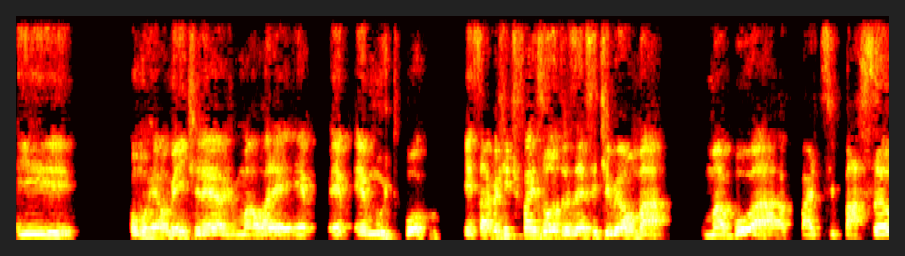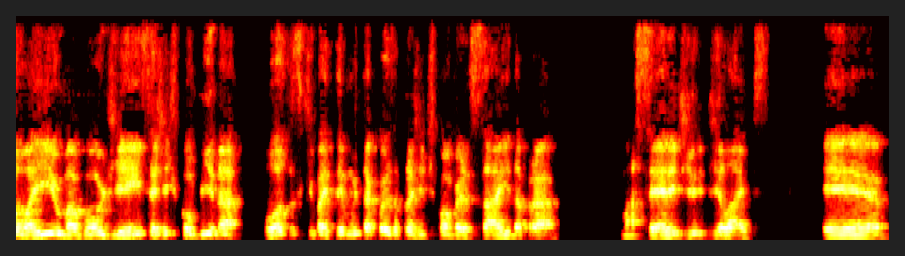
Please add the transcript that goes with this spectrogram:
E como realmente, né, uma hora é, é, é muito pouco, quem sabe a gente faz outras, né? Se tiver uma, uma boa participação aí, uma boa audiência, a gente combina outras que vai ter muita coisa para a gente conversar aí, dá para uma série de, de lives. É...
